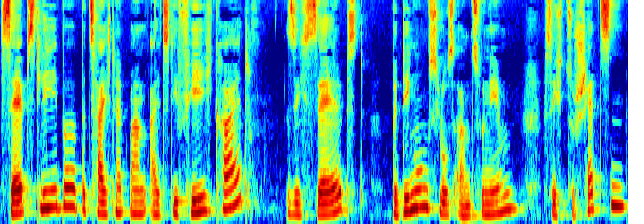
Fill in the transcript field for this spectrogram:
Selbstliebe bezeichnet man als die Fähigkeit, sich selbst bedingungslos anzunehmen, sich zu schätzen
